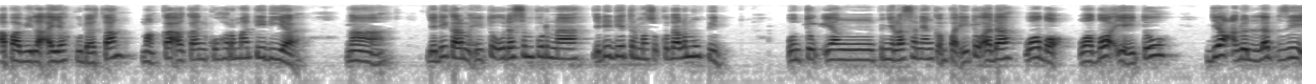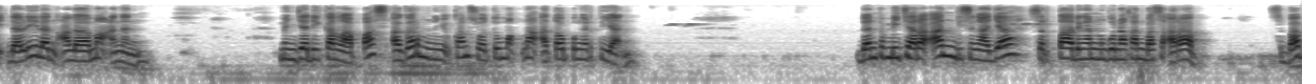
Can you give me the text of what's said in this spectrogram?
Apabila ayahku datang, maka akan kuhormati dia. Nah, jadi kalimat itu udah sempurna. Jadi dia termasuk ke dalam mufid. Untuk yang penjelasan yang keempat itu ada wada. Wada yaitu ja'lul labzi dalilan ala ma'nan. Menjadikan lapas agar menunjukkan suatu makna atau pengertian. Dan pembicaraan disengaja serta dengan menggunakan bahasa Arab. Sebab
